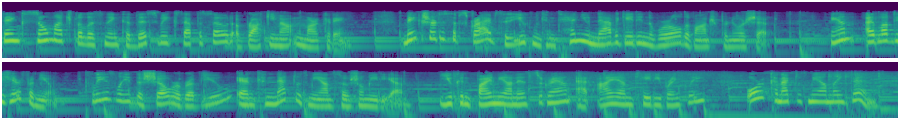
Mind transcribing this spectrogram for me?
Thanks so much for listening to this week's episode of Rocky Mountain Marketing. Make sure to subscribe so that you can continue navigating the world of entrepreneurship. And I'd love to hear from you please leave the show a review and connect with me on social media. You can find me on Instagram at I am Katie Brinkley or connect with me on LinkedIn.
